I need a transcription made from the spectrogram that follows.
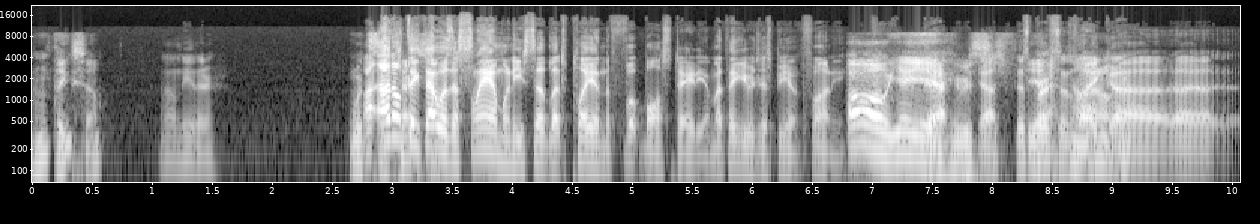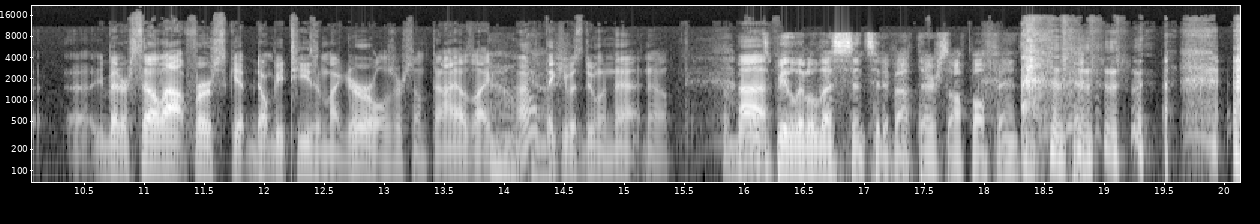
I don't think so. I don't either. What's I, I don't think that was a slam when he said, "Let's play in the football stadium." I think he was just being funny. Oh yeah, yeah, yeah. He was. Yeah, just- this yeah, person's no, like, uh, uh, uh, "You better sell out first, Skip. Don't be teasing my girls or something." I was like, Oh, "I don't gosh. think he was doing that." No. But uh, let's be a little less sensitive out there, softball fans. Okay.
